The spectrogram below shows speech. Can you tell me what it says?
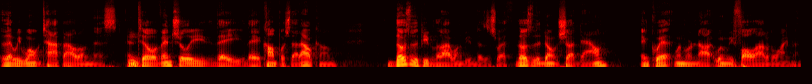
that we won't tap out on this until eventually they they accomplish that outcome. Those are the people that I want to be in business with. Those that don't shut down and quit when we're not when we fall out of alignment.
